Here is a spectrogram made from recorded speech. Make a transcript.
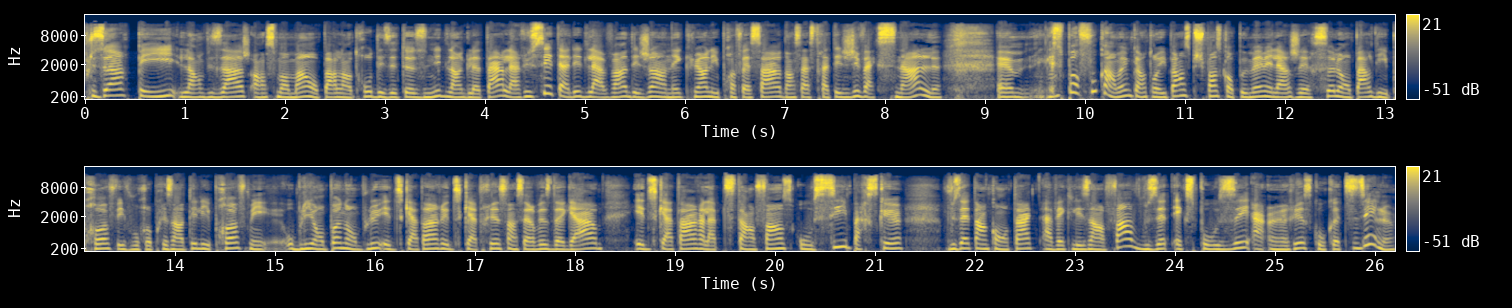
Plusieurs pays l'envisagent en ce moment. On parle entre autres des États-Unis, de l'Angleterre. La Russie est allée de l'avant déjà en incluant les professeurs dans sa stratégie vaccinale. Euh, c'est pas fou quand même quand on y pense. Puis je pense qu'on peut même élargir ça. Là, on parle des profs et vous représentez les profs, mais oublions pas non plus éducateurs, éducatrices en service de garde, éducateurs à la petite enfance aussi, parce que vous êtes en contact avec les enfants, vous êtes exposés à un risque au quotidien. Là.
